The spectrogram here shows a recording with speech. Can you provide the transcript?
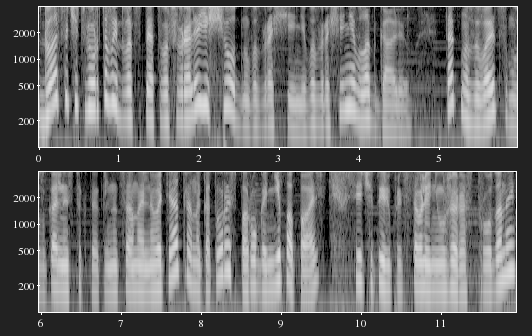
24 и 25 февраля еще одно возвращение. Возвращение в Латгалию. Так называется музыкальный спектакль Национального театра, на который с порога не попасть. Все четыре представления уже распроданы.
